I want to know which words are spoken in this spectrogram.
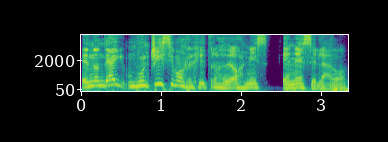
en donde hay muchísimos registros de OVNIs en ese lago.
